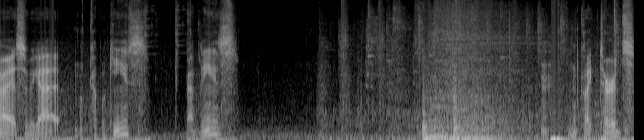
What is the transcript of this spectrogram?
Alright, so we got a couple keys. Grab these. Hmm, look like turds.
